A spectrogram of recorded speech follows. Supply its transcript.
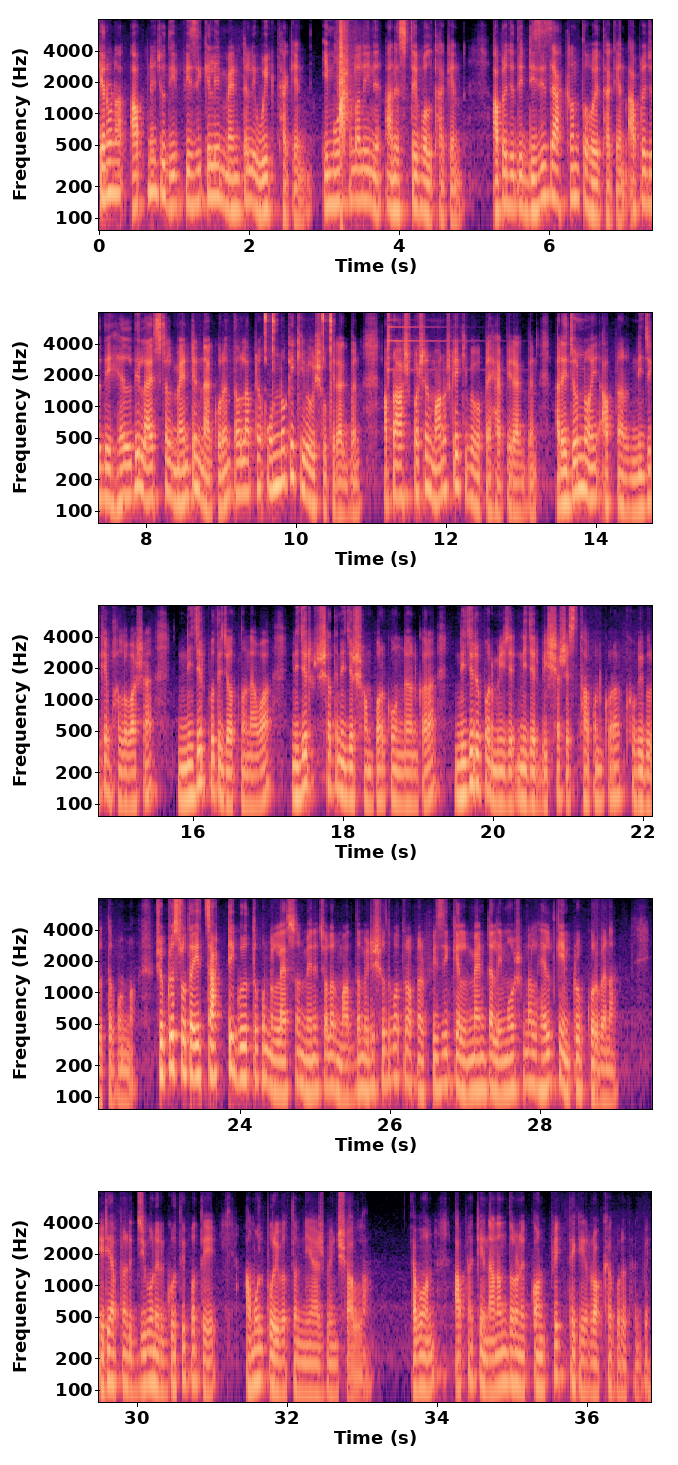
কেননা আপনি যদি ফিজিক্যালি মেন্টালি উইক থাকেন ইমোশনালি আনস্টেবল থাকেন আপনি যদি ডিজিজে আক্রান্ত হয়ে থাকেন, আপনি যদি হেলদি লাইফস্টাইল মেনটেন না করেন, তাহলে আপনি অন্যকে কীভাবে সুখী রাখবেন? আপনার আশপাশের মানুষকে কীভাবে আপনি হ্যাপি রাখবেন? আর এই জন্যই আপনার নিজেকে ভালোবাসা, নিজের প্রতি যত্ন নেওয়া, নিজের সাথে নিজের সম্পর্ক উন্নয়ন করা, নিজের উপর নিজের নিজের বিশ্বাস স্থাপন করা খুবই গুরুত্বপূর্ণ। সুপ্রশ্রোতা, এই চারটি গুরুত্বপূর্ণ লেসন মেনে চলার মাধ্যমে এটি শুধুমাত্র আপনার ফিজিক্যাল মেন্টাল ইমোশনাল হেলথকে ইমপ্রুভ করবে না। এটি আপনার জীবনের গতিপথে আমূল পরিবর্তন নিয়ে আসবে ইনশাআল্লাহ। এবং আপনাকে নানান ধরনের কনফ্লিক্ট থেকে রক্ষা করে থাকবে।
